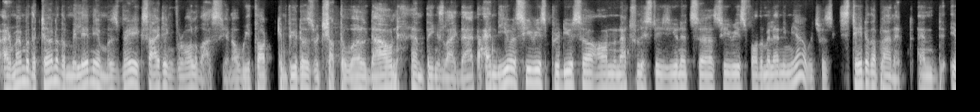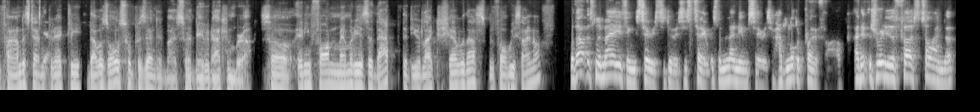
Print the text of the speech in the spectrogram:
I remember the turn of the millennium was very exciting for all of us. You know, we thought computers would shut the world down and things like that. And you're a series producer on Natural History Unit's uh, series for the Millennium Year, which was State of the Planet. And if I understand yeah. correctly, that was also presented by Sir David Attenborough. So, any fond memories of that that you'd like to share with us before we sign off? Well, that was an amazing series to do, as you say. It was the Millennium series. It had a lot of profile. And it was really the first time that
